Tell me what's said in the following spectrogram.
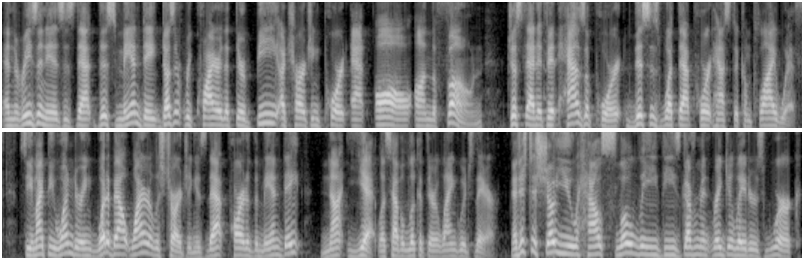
And the reason is, is that this mandate doesn't require that there be a charging port at all on the phone, just that if it has a port, this is what that port has to comply with. So you might be wondering, what about wireless charging? Is that part of the mandate? Not yet. Let's have a look at their language there. Now, just to show you how slowly these government regulators work,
